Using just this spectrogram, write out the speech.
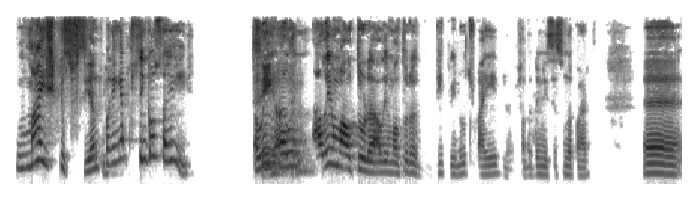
mais que suficiente para ganhar por 5 ou 6. Ali, ali, ali uma altura, ali uma altura 20 minutos para ir, só para início da segunda parte, Uh,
